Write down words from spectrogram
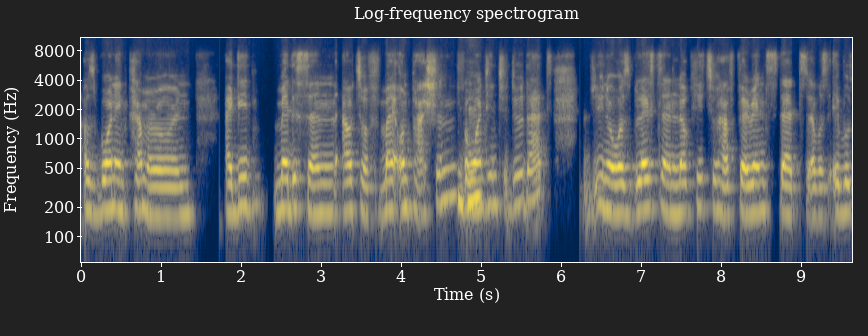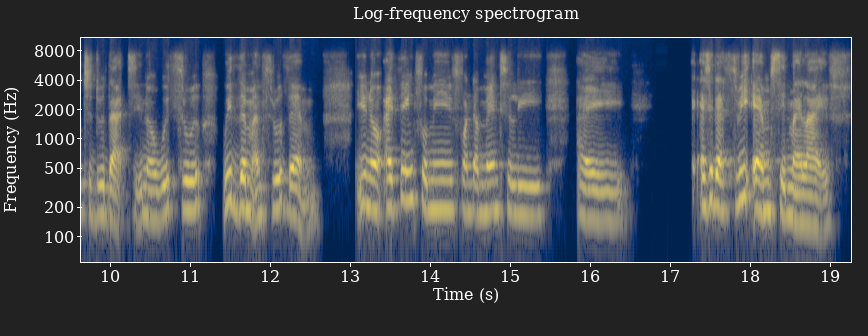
I was born in Cameroon. I did medicine out of my own passion for mm-hmm. wanting to do that. You know, was blessed and lucky to have parents that I was able to do that, you know, with through with them and through them you know, I think for me, fundamentally, I I say there are three M's in my life.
